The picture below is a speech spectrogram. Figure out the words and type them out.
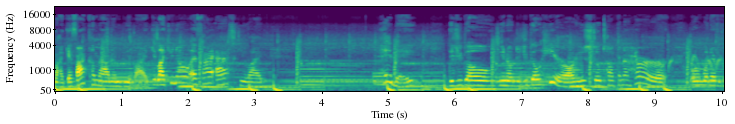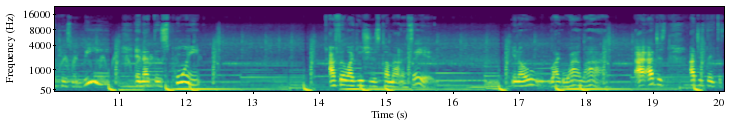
like if i come out and be like like you know if i ask you like hey babe did you go you know did you go here? Or are you still talking to her? Or whatever the case may be. And at this point i feel like you should just come out and say it. You know like why lie? I, I just I just think the,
